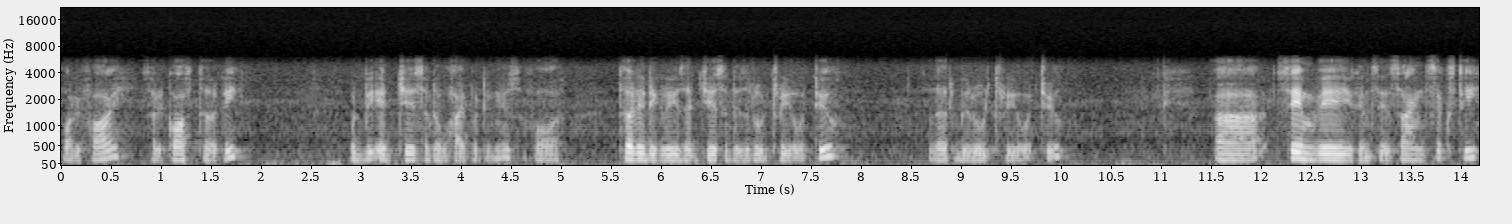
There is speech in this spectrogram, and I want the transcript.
45, sorry cos 30 would be adjacent of hypotenuse for 30 degrees adjacent is root 3 over 2 so that will be root 3 over 2 uh, same way you can say sine 60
